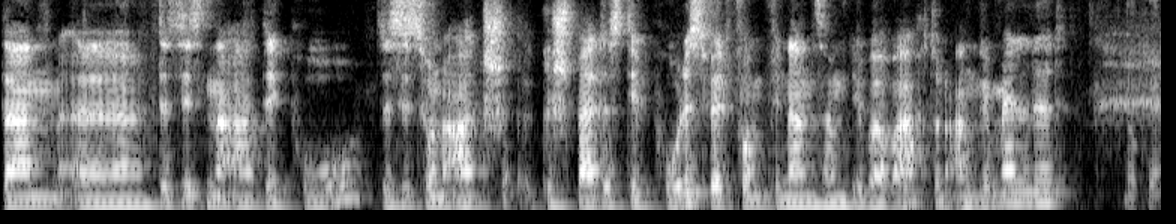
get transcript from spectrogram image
dann, äh, das ist eine Art Depot, das ist so eine Art gesperrtes Depot, das wird vom Finanzamt überwacht und angemeldet. Okay.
